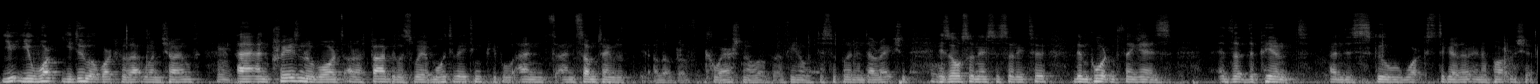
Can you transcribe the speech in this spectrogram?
You, you work, you do what works with that one child, Mm. and praise and rewards are a fabulous way of motivating people, and and sometimes a little bit of coercion, a little bit of you know discipline and direction is also necessary too. The important thing is that the parent and the school works together in a partnership,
